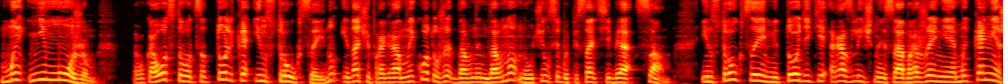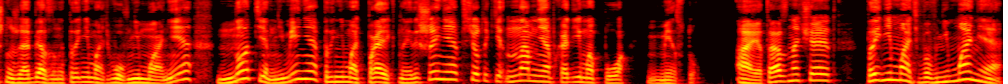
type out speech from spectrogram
мы не можем руководствоваться только инструкцией. Ну, иначе программный код уже давным-давно научился бы писать себя сам. Инструкции, методики, различные соображения мы, конечно же, обязаны принимать во внимание, но, тем не менее, принимать проектные решения все-таки нам необходимо по месту. А это означает принимать во внимание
